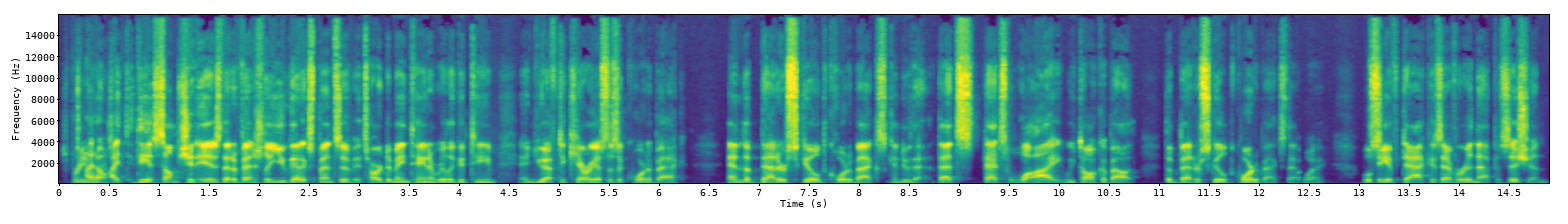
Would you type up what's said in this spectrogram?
It's pretty. I know. I, the assumption is that eventually you get expensive. It's hard to maintain a really good team, and you have to carry us as a quarterback. And the better skilled quarterbacks can do that. That's that's why we talk about the better skilled quarterbacks that way. We'll see if Dak is ever in that position.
